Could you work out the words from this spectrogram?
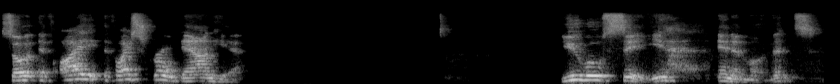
So if I, if I scroll down here, you will see in a moment,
